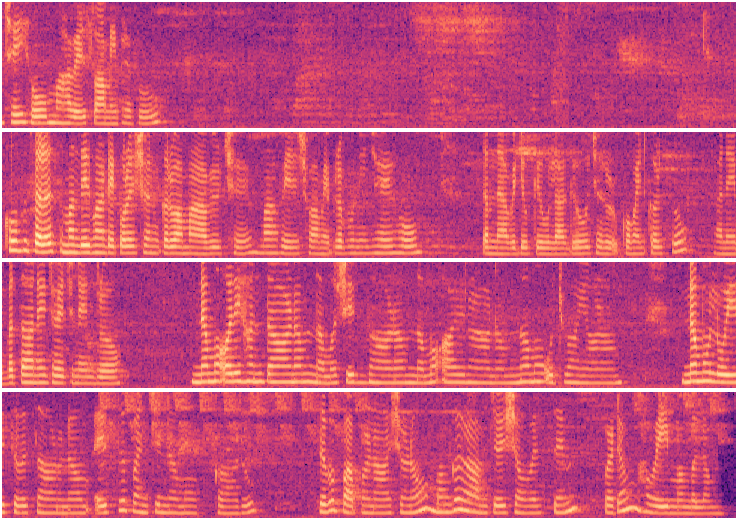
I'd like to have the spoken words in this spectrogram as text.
જય હો મહાવીર સ્વામી પ્રભુ. ખૂબ સરસ મંદિરમાં ડેકોરેશન કરવામાં આવ્યું છે. મહાવીર સ્વામી પ્રભુની જય હો. તમને આ વીડિયો કેવો લાગ્યો જરૂર કોમેન્ટ કરશો અને બધાને જય જિનેન્દ્ર. નમો અરિહંતાણમ, નમો સિદ્ધાણમ, નમો આયરાણમ નમો ઉજ્જવાયાણમ. नमो लोये स्वषाणुन एष पञ्च नमकार मङ्गलां च पठं हवये मङ्गलम्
